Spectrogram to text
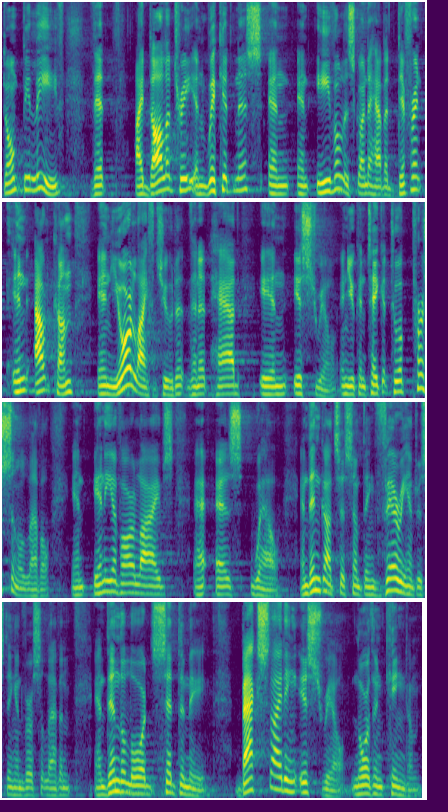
don't believe that idolatry and wickedness and, and evil is going to have a different in outcome in your life, Judah, than it had in Israel. And you can take it to a personal level in any of our lives as well. And then God says something very interesting in verse 11. And then the Lord said to me, Backsliding Israel, northern kingdom,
